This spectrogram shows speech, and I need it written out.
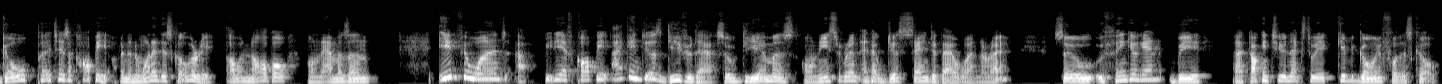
go purchase a copy of an unwanted discovery, our novel on Amazon. If you want a PDF copy, I can just give you that. So DM us on Instagram and I'll just send you that one. All right. So thank you again. Be uh, talking to you next week. Keep going for the scope.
